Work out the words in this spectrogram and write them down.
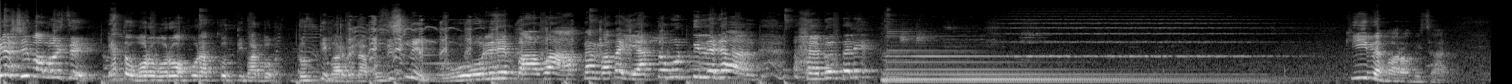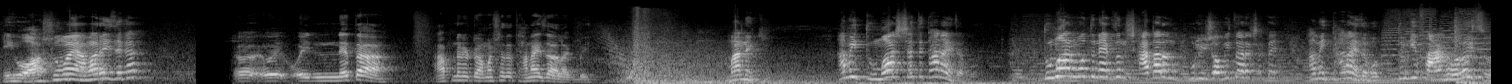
বেশি ভালো হয়েছে এত বড় বড় অপরাধ করতে পারব ধরতে পারবে না বুঝিস নি ওরে বাবা আপনার মাথায় এত বুদ্ধি লেডার এখন তাহলে কি ব্যাপার অফিসার? এই অসময় আমার এই জায়গা? ওই ওই নেতা আপনার একটু আমার সাথে থানায় যাওয়া লাগবে। মানে কি? আমি তোমার সাথে থানায় যাব। তোমার মতন একজন সাধারণ পুলিশ অফিসারের সাথে আমি থানায় যাব। তুমি কি পাগল হইছো?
